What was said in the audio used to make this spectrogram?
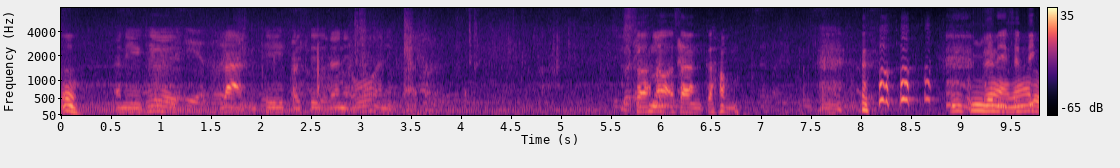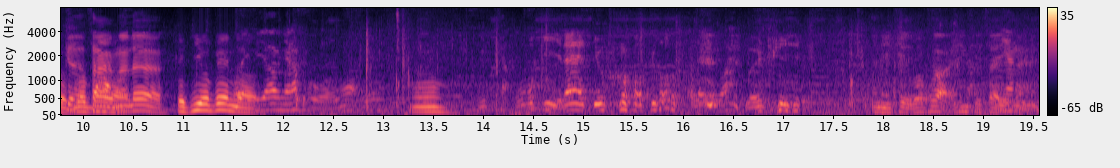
เอออันนี้คือร้านที่คอยซื้อแล้วนี่โอ้อันนี้ขาดสนอสังกรรมอันนี้สติ๊กเกอร์สร้างมาเลยก็คิดว่าเป็นดอกยาวยับโอ้โหเออเมื่อกี้ได้จิ้วหอกโลกอะไรวะเลยพี่อันนี้คือว่าพ่ออันนี้คือใส่อันนี้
